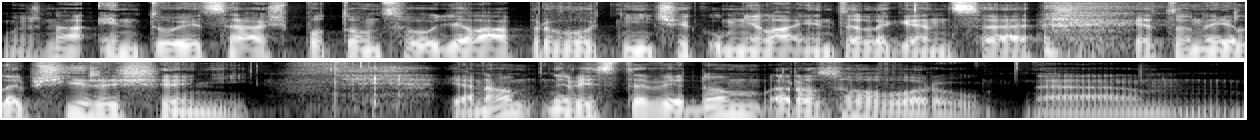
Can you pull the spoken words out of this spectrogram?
Možná intuice až po tom, co udělá prvotníček, umělá inteligence, je to nejlepší řešení. Jano, vy jste v jednom rozhovoru, ehm,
